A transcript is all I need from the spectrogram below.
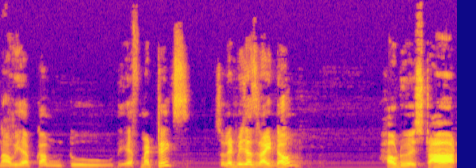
now we have come to the F matrix. So, let me just write down how do I start.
